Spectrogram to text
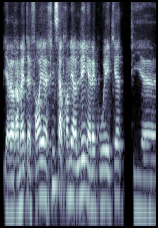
il avait vraiment été fort. Il avait fini sa première ligne avec Wakehead, puis euh,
